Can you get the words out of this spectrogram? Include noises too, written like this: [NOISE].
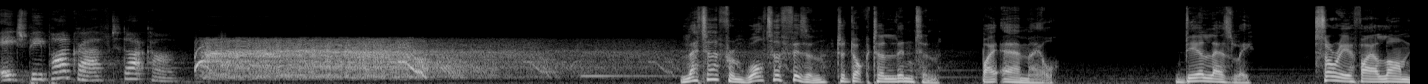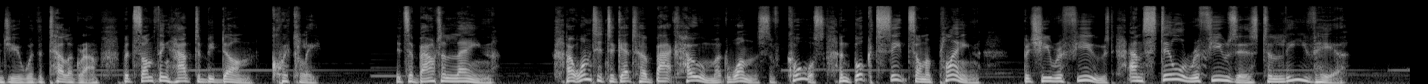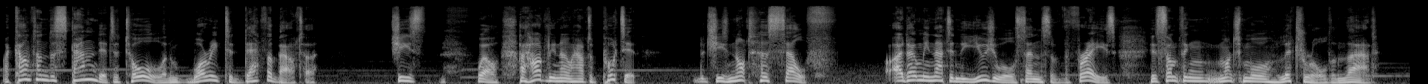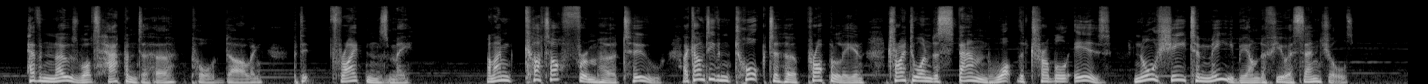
HPPodcraft.com. Letter from Walter Fizzen to Dr. Linton by airmail. Dear Leslie, Sorry if I alarmed you with the telegram, but something had to be done, quickly. It's about Elaine. I wanted to get her back home at once, of course, and booked seats on a plane, but she refused, and still refuses to leave here. I can't understand it at all and am worried to death about her. She's, well, I hardly know how to put it, but she's not herself. I don't mean that in the usual sense of the phrase. It's something much more literal than that. Heaven knows what's happened to her, poor darling, but it frightens me. And I'm cut off from her, too. I can't even talk to her properly and try to understand what the trouble is, nor she to me beyond a few essentials.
